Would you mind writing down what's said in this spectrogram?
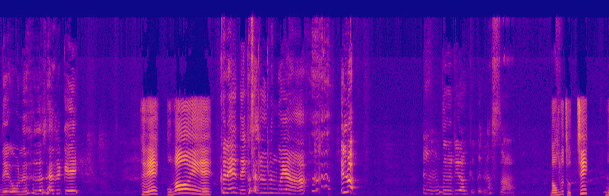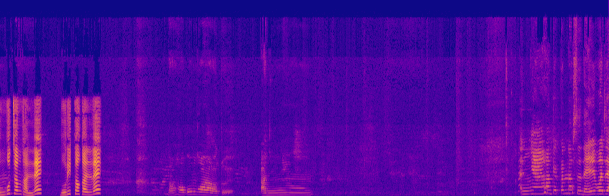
내가 오늘 슬러 사줄게. 그래, 고마워 해. 그래, 내가 사주는 거야. 일로 와. 응, 드디어 학교 끝났어. 너무 좋지? 문고장 갈래? 놀이터 갈래? 나 학원 가야 돼. 안녕. 안녕, 학교 끝났어. 내일 보자.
